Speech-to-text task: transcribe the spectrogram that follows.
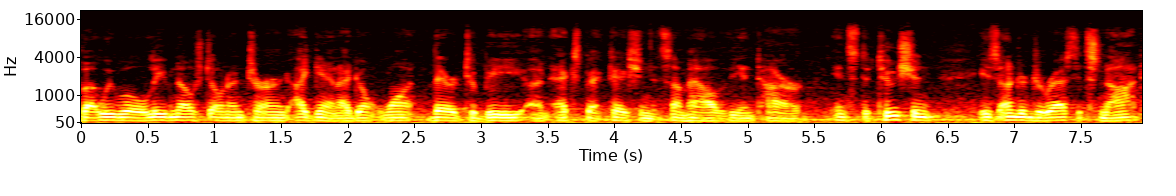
but we will leave no stone unturned. Again, I don't want there to be an expectation that somehow the entire institution is under duress. It's not.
